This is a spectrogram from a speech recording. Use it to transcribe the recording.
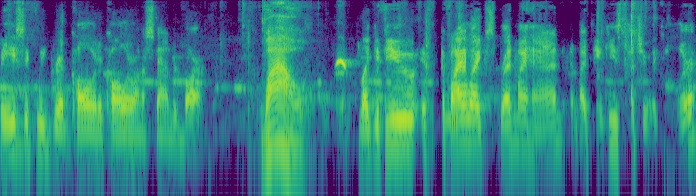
basically grip collar to collar on a standard bar. Wow. Like if you if, if I like spread my hand and my pinky's touching the collar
